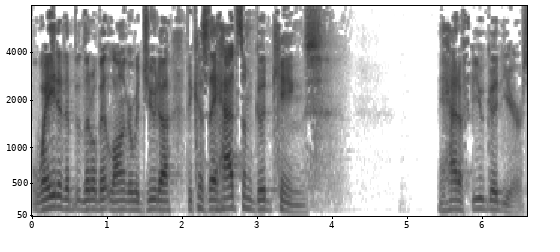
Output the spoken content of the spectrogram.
waited a little bit longer with Judah because they had some good kings. They had a few good years.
